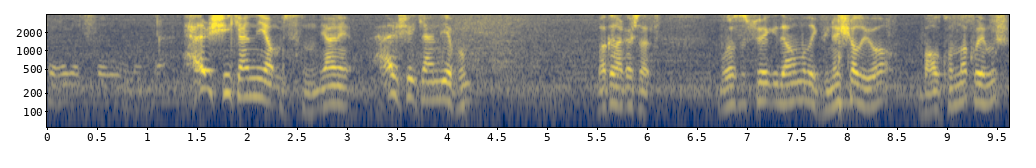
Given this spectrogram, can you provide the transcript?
şöyle göstereyim ben de. her şeyi kendi yapmışsın. Yani her şey kendi yapım. Bakın arkadaşlar. Burası sürekli devamlı güneş alıyor. Balkonuna koymuş.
